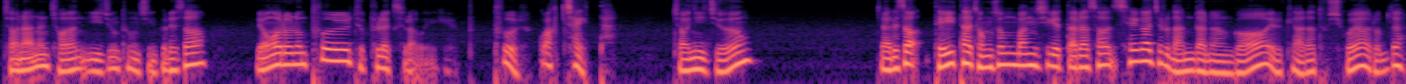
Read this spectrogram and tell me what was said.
전화는 전이중 통신. 그래서 영어로는 풀 듀플렉스라고 얘기해요. 풀. 꽉 차 있다. 전이중. 자, 그래서 데이터 정송 방식에 따라서 세 가지로 나눈다는 거 이렇게 알아두시고요, 여러분들.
